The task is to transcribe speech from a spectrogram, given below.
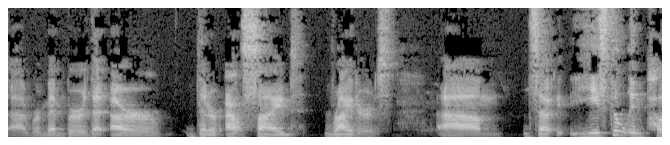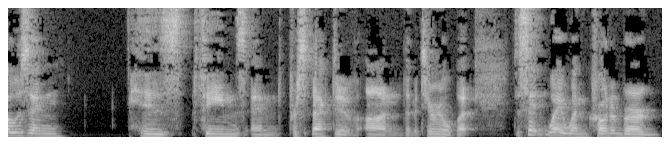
uh, Remember that are that are outside writers. Um, so he's still imposing his themes and perspective on the material, but the same way when Cronenberg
